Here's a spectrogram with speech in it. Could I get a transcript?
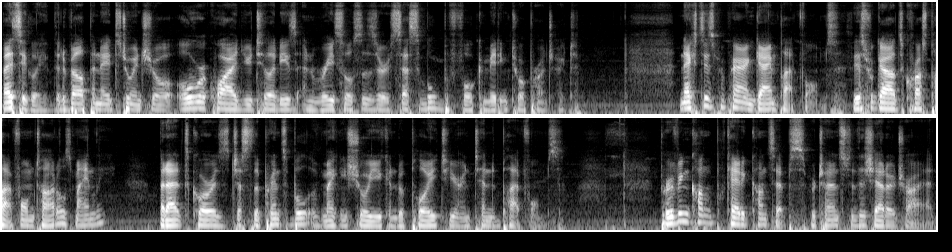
Basically, the developer needs to ensure all required utilities and resources are accessible before committing to a project. Next is preparing game platforms. This regards cross platform titles mainly, but at its core is just the principle of making sure you can deploy to your intended platforms. Proving complicated concepts returns to the shadow triad.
